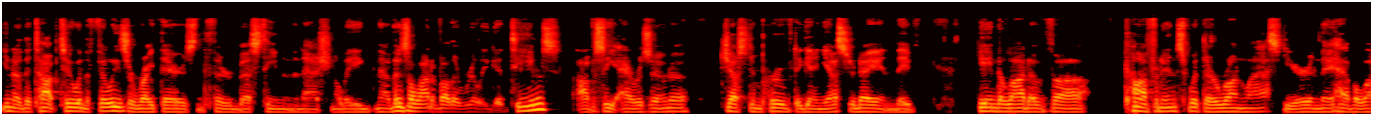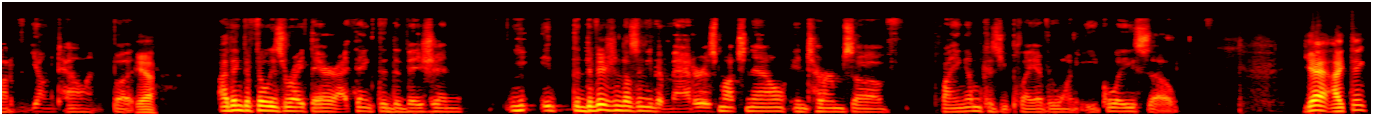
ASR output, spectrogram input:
you know, the top two, and the Phillies are right there as the third best team in the National League. Now, there's a lot of other really good teams. Obviously, Arizona just improved again yesterday, and they've gained a lot of uh, confidence with their run last year, and they have a lot of young talent. But yeah, I think the Phillies are right there. I think the division, it, the division doesn't even matter as much now in terms of playing them because you play everyone equally. So yeah, I think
